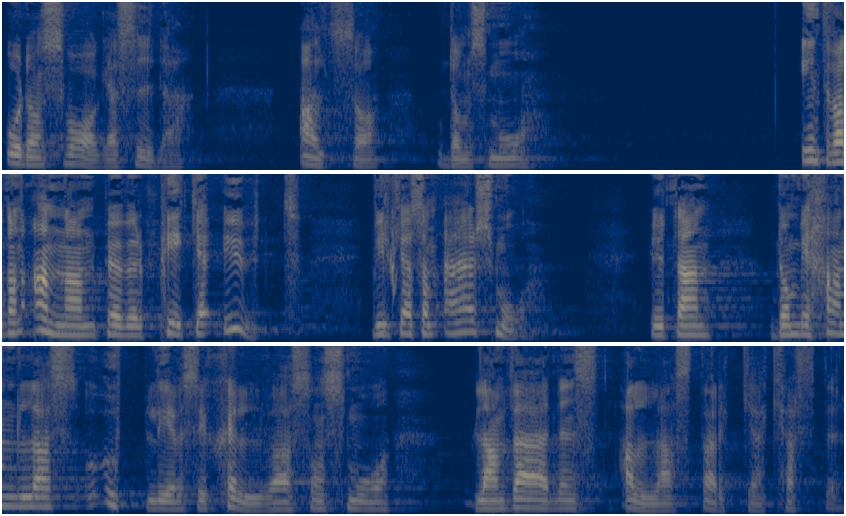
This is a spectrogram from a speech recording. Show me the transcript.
och de svaga sida, alltså de små. Inte för att någon annan behöver peka ut vilka som är små, utan de behandlas och upplever sig själva som små bland världens alla starka krafter.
